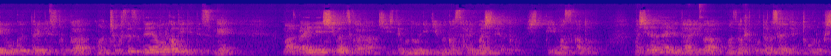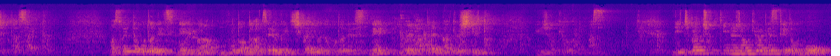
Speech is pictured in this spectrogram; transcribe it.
ールを送ったりですとか、まあ、直接電話をかけてですね、まあ、来年4月からシステム導入義務化されましたよ知っていますかと、まあ、知らないのであればまずはポータルサイトに登録してくださいと、まあ、そういったことでですね、まあ、ほとんど圧力に近いようなことでですね。いわゆる働きかけをしているという状況があります。で一番直近の状況ですけども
